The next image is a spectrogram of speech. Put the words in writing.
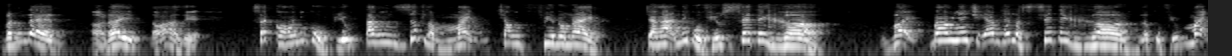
vấn đề ở đây, đó là gì? Sẽ có những cổ phiếu tăng rất là mạnh trong phiên hôm nay chẳng hạn như cổ phiếu CTG vậy bao nhiêu anh chị em thấy là CTG là cổ phiếu mạnh?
